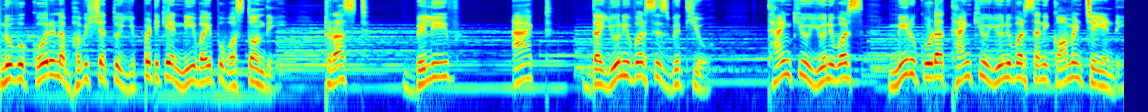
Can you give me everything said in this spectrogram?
నువ్వు కోరిన భవిష్యత్తు ఇప్పటికే నీ వైపు వస్తోంది. Trust believe act the universe is with you thank you universe మీరు కూడా థ్యాంక్ యూ యూనివర్స్ అని కామెంట్ చేయండి.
